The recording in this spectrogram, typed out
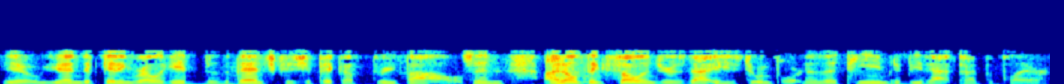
you know you end up getting relegated to the bench because you pick up three fouls, and I don't think Sullinger is that. He's too important in the team to be that type of player.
